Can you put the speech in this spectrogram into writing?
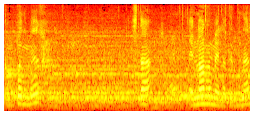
Como pueden ver, está enorme la terminal.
